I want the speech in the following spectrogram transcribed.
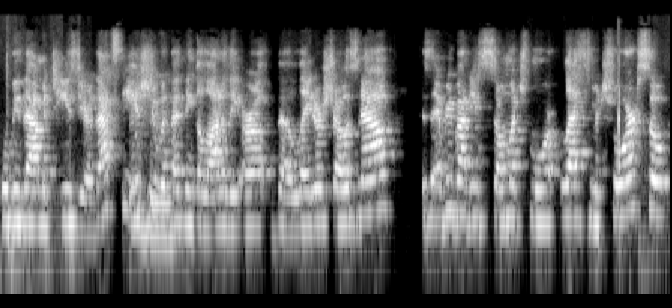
will be that much easier. That's the issue Mhm. with I think a lot of the ear the later shows now is everybody's so much more less mature, so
